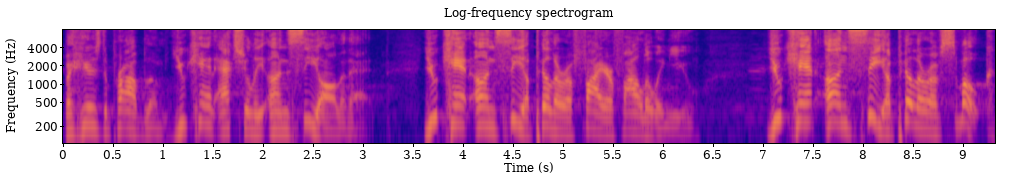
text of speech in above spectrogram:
But here's the problem you can't actually unsee all of that. You can't unsee a pillar of fire following you. You can't unsee a pillar of smoke.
